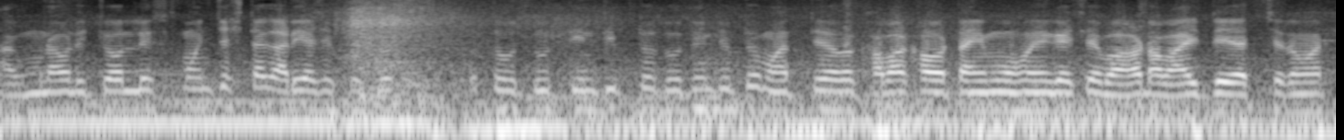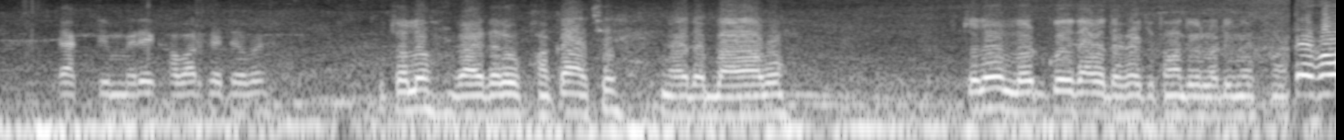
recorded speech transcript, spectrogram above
আর মোটামুটি চল্লিশ, পঞ্চাশটা গাড়ি আছে খুব তো দু তিন টিপ তো, দু তিন টিপ তো মারতে হবে। খাবার খাওয়ার টাইমও হয়ে গেছে, বারোটা বাড়িতে যাচ্ছে তোমার। এক টিপ মেরে খাবার খেতে হবে। তো চলো, গাড়িটা ফাঁকা আছে, গাড়িটা বাড়াবো। চলো লোড করে যাব দেখাচ্ছি তোমাদের লোডিং দেখো,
